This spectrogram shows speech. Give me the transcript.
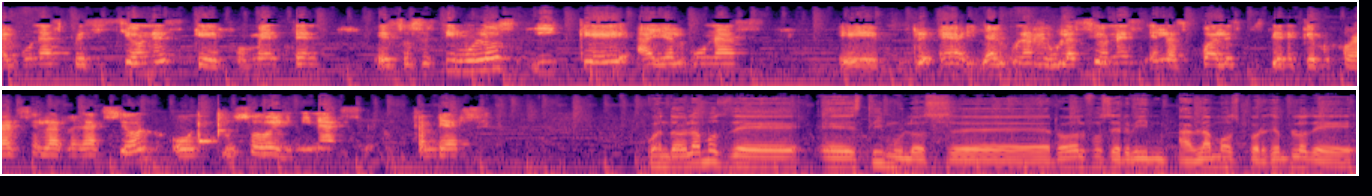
algunas precisiones que fomenten estos estímulos y que hay algunas eh, hay algunas regulaciones en las cuales pues tiene que mejorarse la redacción o incluso eliminarse, cambiarse. Cuando hablamos de eh, estímulos, eh, Rodolfo Servín, hablamos, por ejemplo, de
